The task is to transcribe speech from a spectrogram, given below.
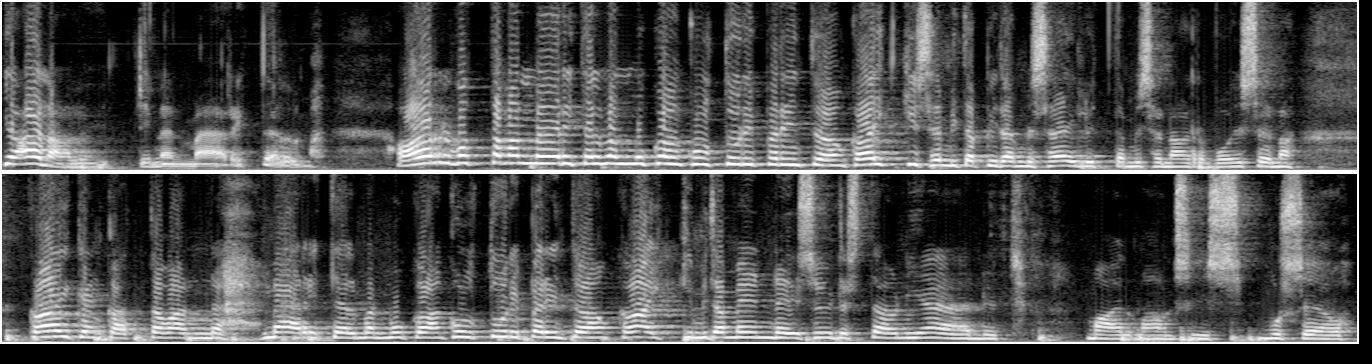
ja analyyttinen määritelmä. Arvottavan määritelmän mukaan kulttuuriperintöä on kaikki se, mitä pidämme säilyttämisen arvoisena. Kaiken kattavan määritelmän mukaan kulttuuriperintöä on kaikki, mitä menneisyydestä on jäänyt. Maailma on siis museo.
